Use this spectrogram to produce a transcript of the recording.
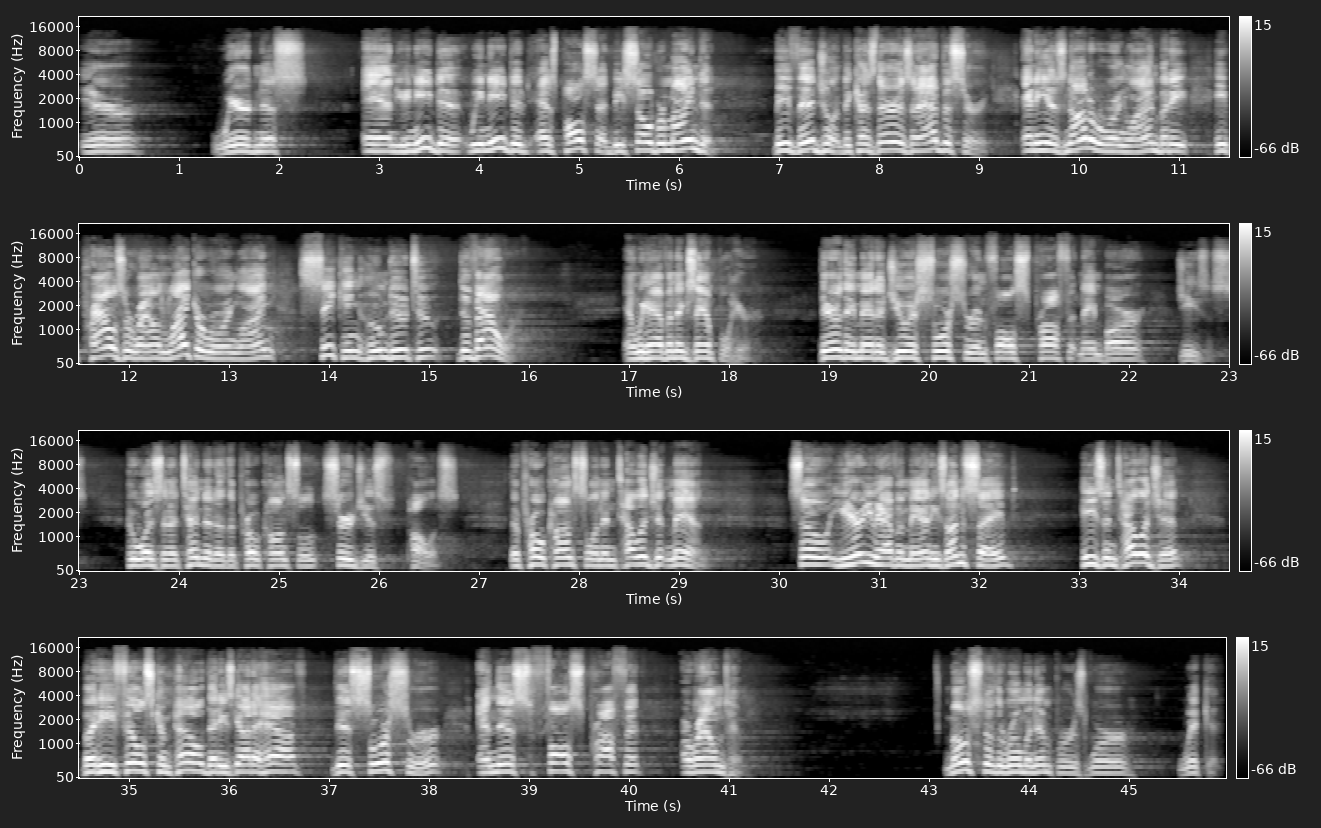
ear, weirdness, and you need to, we need to, as Paul said, be sober minded. Be vigilant because there is an adversary. And he is not a roaring lion, but he, he prowls around like a roaring lion, seeking whom to, to devour. And we have an example here. There they met a Jewish sorcerer and false prophet named Bar Jesus, who was an attendant of the proconsul Sergius Paulus. The proconsul, an intelligent man. So here you have a man, he's unsaved, he's intelligent, but he feels compelled that he's got to have this sorcerer and this false prophet around him. Most of the Roman emperors were wicked,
